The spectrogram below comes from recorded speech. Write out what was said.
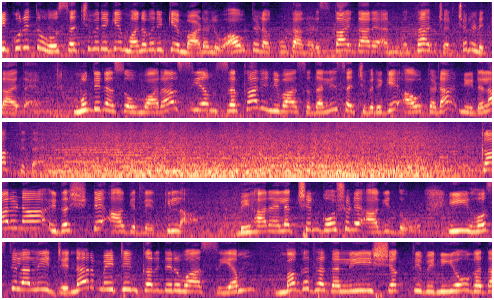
ಈ ಕುರಿತು ಸಚಿವರಿಗೆ ಮನವರಿಕೆ ಮಾಡಲು ಔತಣ ಕೂಟ ನಡೆಸ್ತಾ ಇದ್ದಾರೆ ಅನ್ನುವಂತಹ ಚರ್ಚೆ ನಡೀತಾ ಇದೆ. ಮುಂದಿನ ಸೋಮವಾರ ಸಿಎಂ ಸರ್ಕಾರಿ ನಿವಾಸದಲ್ಲಿ ಸಚಿವರಿಗೆ ಔತಣ ನೀಡಲಾಗ್ತಿದೆ. ಇದಷ್ಟೇ ಆಗಿರ್ಲಿಕ್ಕಿಲ್ಲ ಬಿಹಾರ ಎಲೆಕ್ಷನ್ ಘೋಷಣೆ ಆಗಿದ್ದು, ಈ ಹೊಸ್ತಿಲಲ್ಲಿ ಡಿನ್ನರ್ ಮೀಟಿಂಗ್ ಕರೆದಿರುವ ಸಿಎಂ ಮಗಧದಲ್ಲಿ ಶಕ್ತಿ ವಿನಿಯೋಗದ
